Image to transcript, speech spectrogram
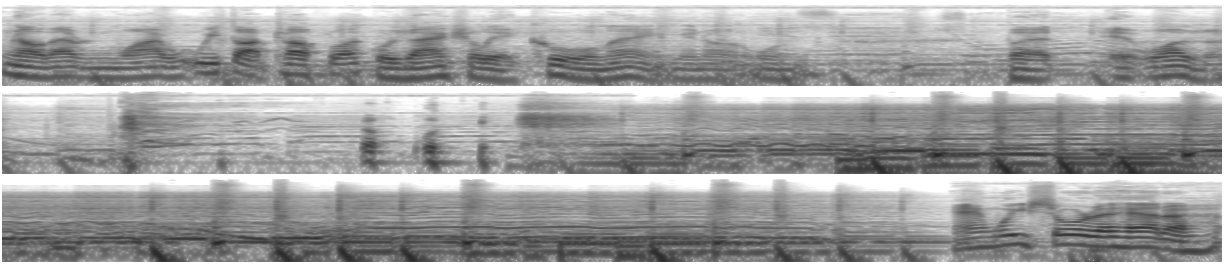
No, that was why we thought Tough Luck was actually a cool name, you know, but it wasn't. And we sort of had a,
